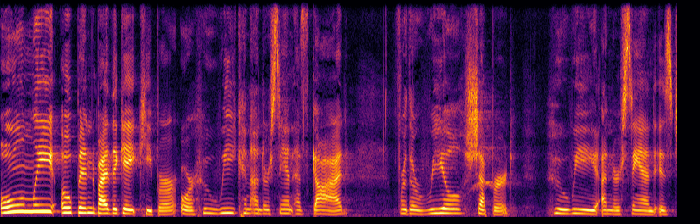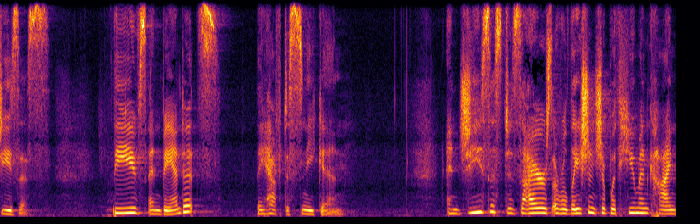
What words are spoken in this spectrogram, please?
only opened by the gatekeeper, or who we can understand as God, for the real shepherd, who we understand is Jesus. Thieves and bandits, they have to sneak in. And Jesus desires a relationship with humankind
